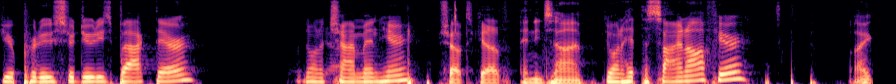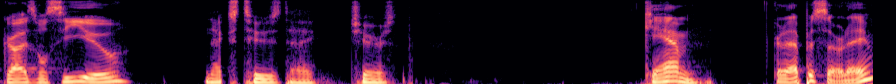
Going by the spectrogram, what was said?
your producer duties back there. You want to chime in here? Shout out to Kev. Anytime. You want to hit the sign off here? All right, guys, we'll see you. Next Tuesday. Cheers. Cam, good episode, eh?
